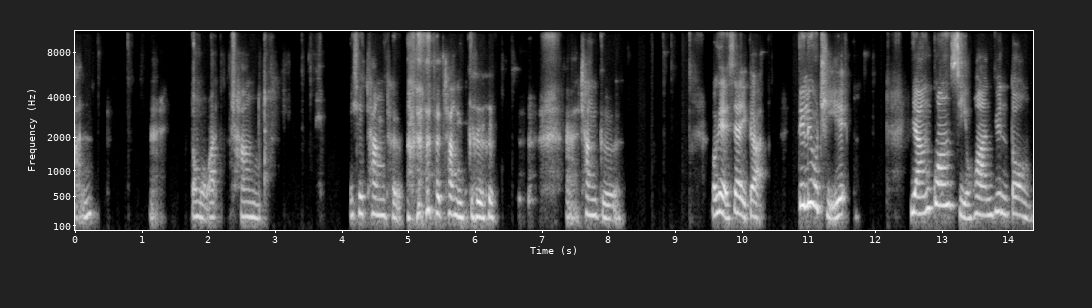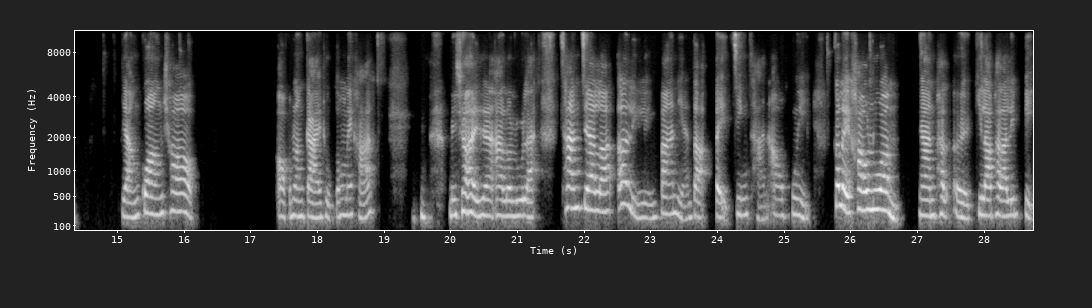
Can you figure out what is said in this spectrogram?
านอ่ะต้องบอกว่าช่าง ไม่ใช่ช่างเถอะ ช่างเกออ่าช่างเกอโอเค下一个第六题阳光喜欢运动阳光ชอบ ออกกำลังกายถูกต้องไหมคะ ไม่ใช่ใช่ไหมอ่ะเรารู้แล้ว参加了二零零八年的北京残奥会ก็เลยเข้าร่วมงานพาเอ่อกีฬาพาราลิมปิก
